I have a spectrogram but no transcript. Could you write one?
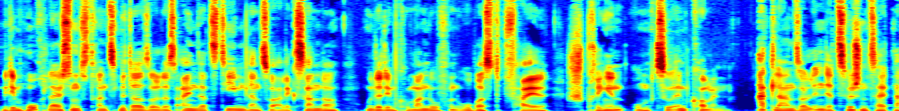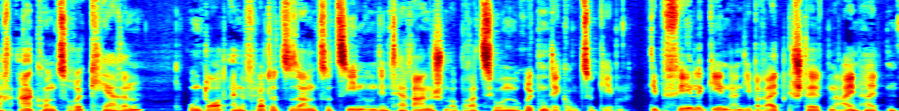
Mit dem Hochleistungstransmitter soll das Einsatzteam dann zu Alexander unter dem Kommando von Oberst Pfeil springen, um zu entkommen. Atlan soll in der Zwischenzeit nach Arkon zurückkehren, um dort eine Flotte zusammenzuziehen, um den terranischen Operationen Rückendeckung zu geben. Die Befehle gehen an die bereitgestellten Einheiten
